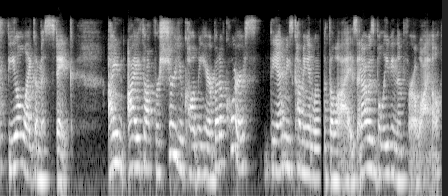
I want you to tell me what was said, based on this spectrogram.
feel like a mistake. I I thought for sure you called me here, but of course the enemy's coming in with the lies, and I was believing them for a while.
